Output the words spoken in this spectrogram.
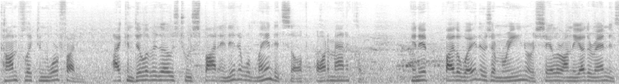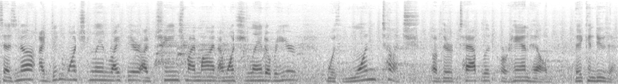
conflict and warfighting. I can deliver those to a spot and it will land itself automatically. And if, by the way, there's a Marine or a sailor on the other end and says, no, I didn't want you to land right there, I've changed my mind, I want you to land over here, with one touch of their tablet or handheld, they can do that.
